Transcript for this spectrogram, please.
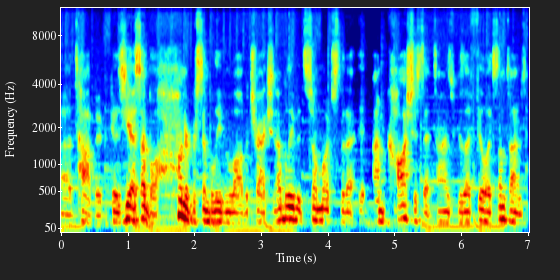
uh, topic because yes, I 100% believe in the law of attraction. I believe it so much that I, I'm cautious at times because I feel like sometimes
